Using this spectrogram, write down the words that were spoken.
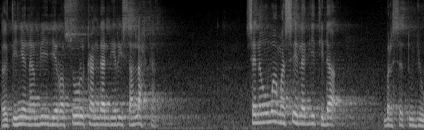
Artinya Nabi dirasulkan dan dirisalahkan. Sayyidina Umar masih lagi tidak bersetuju.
